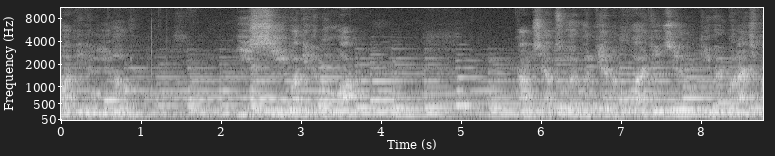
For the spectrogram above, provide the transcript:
我得着医好，伊死我得着复活。感谢主的恩典，互我的人生有机会过来一摆。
